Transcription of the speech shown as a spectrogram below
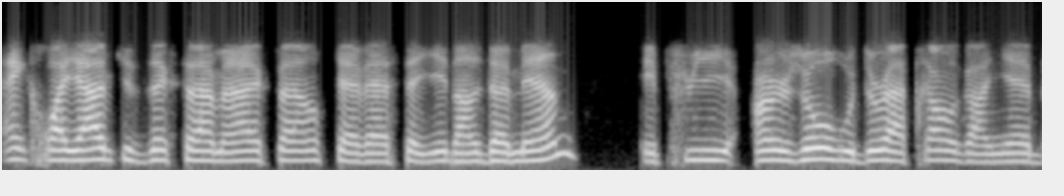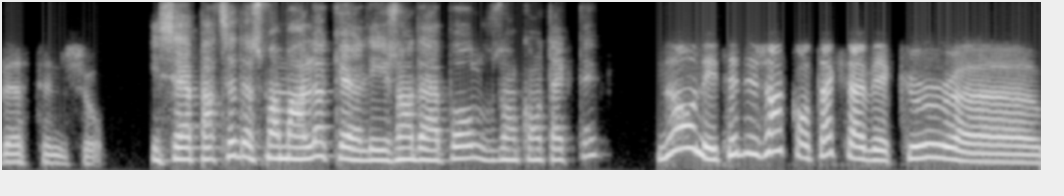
incroyable qui disait que c'était la meilleure expérience qu'il avait essayé dans le domaine. Et puis, un jour ou deux après, on gagnait Best in Show. Et c'est à partir de ce moment-là que les gens d'Apple vous ont contacté? Non, on était déjà en contact avec eux. Euh,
